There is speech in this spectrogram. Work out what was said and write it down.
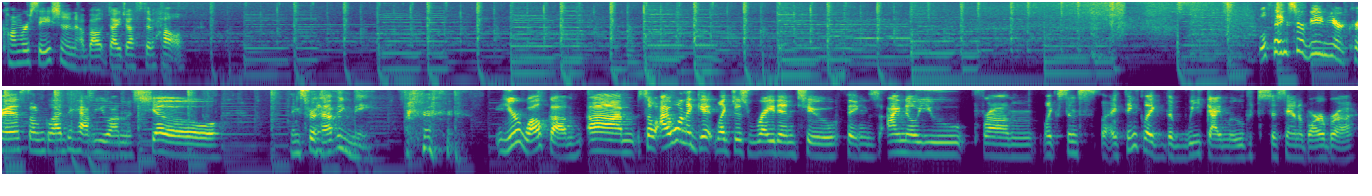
conversation about digestive health Well, thanks for being here, Chris. I'm glad to have you on the show. Thanks for having me. You're welcome. Um, so I want to get like just right into things. I know you from like since I think like the week I moved to Santa Barbara.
